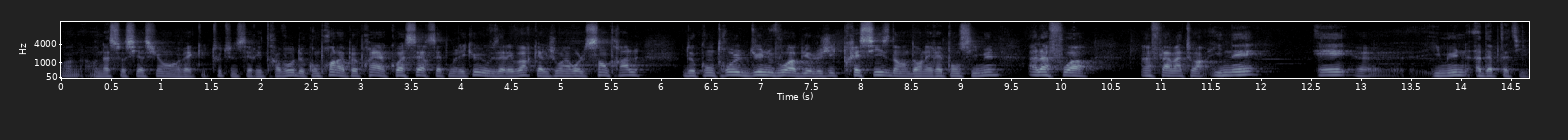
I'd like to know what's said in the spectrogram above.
en, association avec toute une série de travaux, de comprendre à peu près à quoi sert cette molécule. Vous allez voir qu'elle joue un rôle central de contrôle d'une voie biologique précise dans, les réponses immunes, à la fois inflammatoire innée et euh, immune adaptative.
